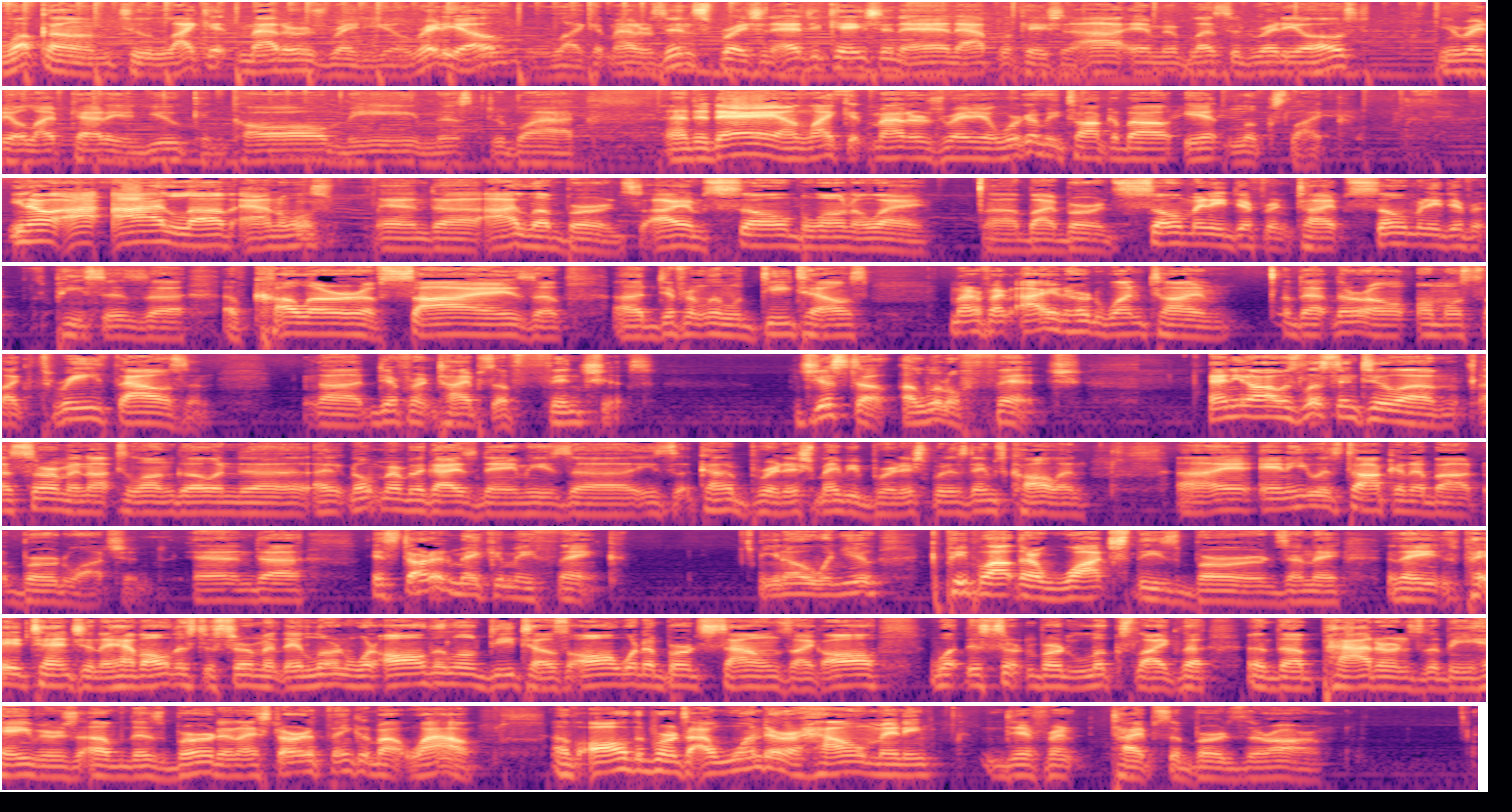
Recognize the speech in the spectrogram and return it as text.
Welcome to Like It Matters Radio. Radio, like it matters, inspiration, education, and application. I am your blessed radio host, your radio life caddy, and you can call me Mr. Black. And today on Like It Matters Radio, we're going to be talking about It Looks Like. You know, I, I love animals and uh, I love birds. I am so blown away uh, by birds. So many different types, so many different pieces uh, of color, of size, of uh, different little details. Matter of fact, I had heard one time that there are almost like 3,000 uh, different types of finches. Just a, a little finch. And you know, I was listening to um, a sermon not too long ago, and uh, I don't remember the guy's name. He's uh, he's kind of British, maybe British, but his name's Colin, uh, and, and, he was talking about bird watching, and uh, it started making me think. You know, when you people out there watch these birds and they they pay attention, they have all this discernment, they learn what all the little details, all what a bird sounds like, all what this certain bird looks like, the the patterns, the behaviors of this bird, and I started thinking about wow, of all the birds, I wonder how many different types of birds there are.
